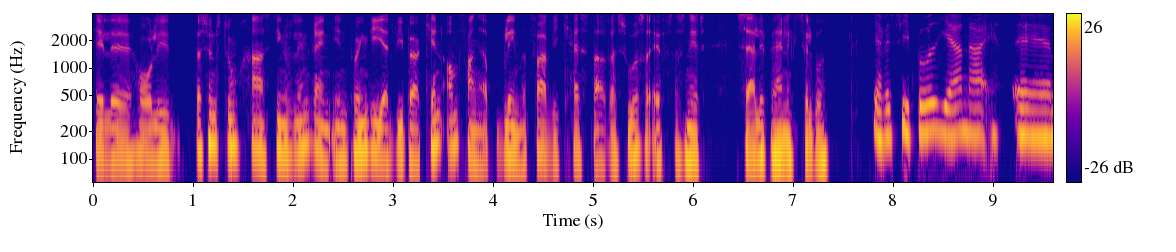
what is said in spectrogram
Helle Horley, hvad synes du? Har Stinus Lindgren en pointe i, at vi bør kende omfanget af problemet, før vi kaster ressourcer efter sådan et særligt behandlingstilbud? Jeg vil sige både ja og nej, øh,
